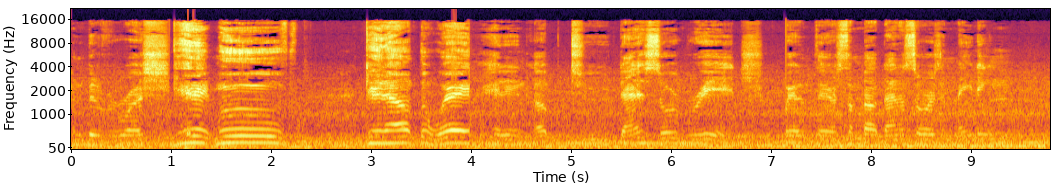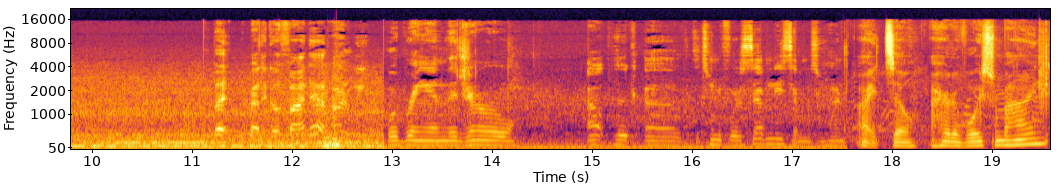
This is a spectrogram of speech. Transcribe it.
In a bit of a rush. Get it moved. Get out the way. Heading up to Dinosaur Ridge. Where there's something about dinosaurs and mating. But we're about to go find out, aren't we? We're bringing the general output of the 2470, 7200. Alright, so I heard a voice from behind,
